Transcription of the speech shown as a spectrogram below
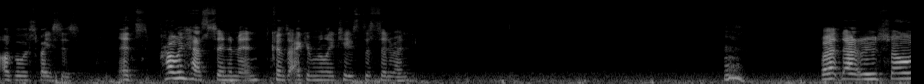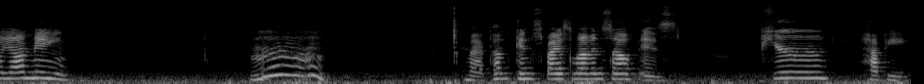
I'll go with spices. It probably has cinnamon because I can really taste the cinnamon. Mm. But that is so yummy. Mmm. My pumpkin spice loving self is pure happy.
